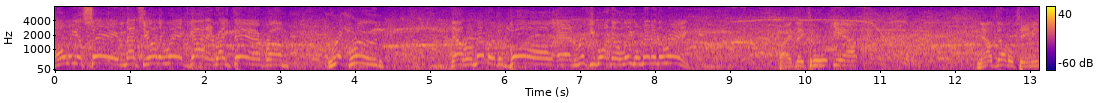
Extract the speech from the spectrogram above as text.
Only a save, and that's the only way it got it right there from Rick Rude. Now remember the Bull and Ricky Morton, illegal men in the ring. All right, they threw Ricky out. Now double teaming.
